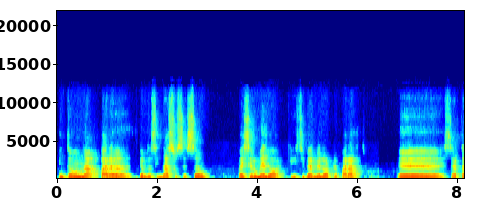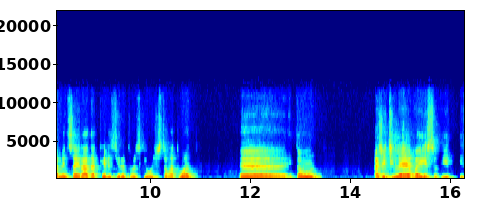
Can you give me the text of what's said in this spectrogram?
Então, na, para, digamos assim, na sucessão, vai ser o melhor, quem estiver melhor preparado. É, certamente sairá daqueles diretores que hoje estão atuando. É, então, a gente leva isso e, e,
